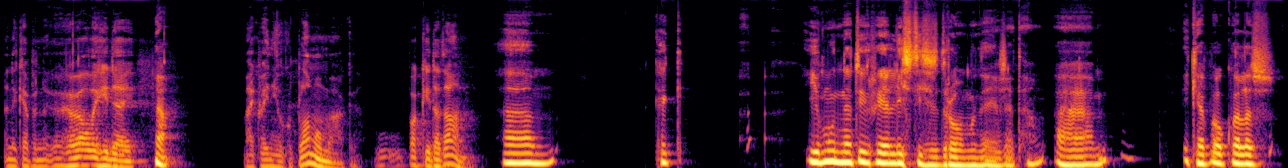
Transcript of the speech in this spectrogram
En ik heb een geweldig idee. Ja. Maar ik weet niet hoe ik een plan moet maken. Hoe, hoe pak je dat aan? Ehm, kijk, je moet natuurlijk realistische dromen neerzetten. Ehm, ik heb ook wel eens,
